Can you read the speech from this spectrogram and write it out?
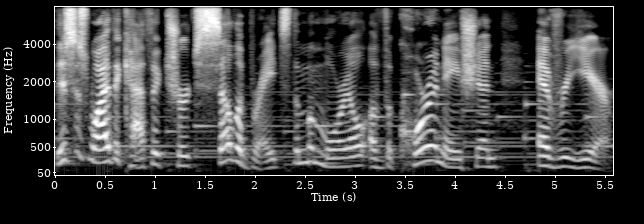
This is why the Catholic Church celebrates the memorial of the coronation every year.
